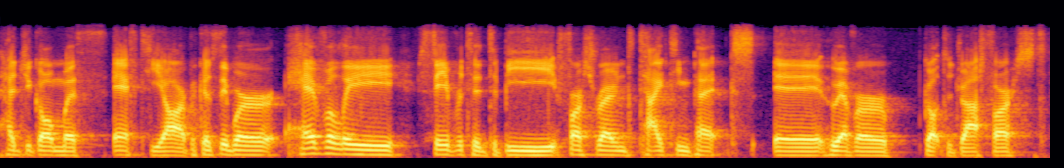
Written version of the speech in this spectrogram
had you gone with FTR because they were heavily favorited to be first round tag team picks, uh, whoever got to draft first.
